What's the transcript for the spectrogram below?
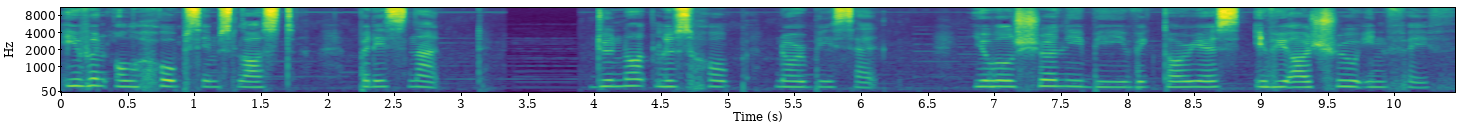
Even all hope seems lost, but it's not. Do not lose hope nor be sad. You will surely be victorious if you are true in faith.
